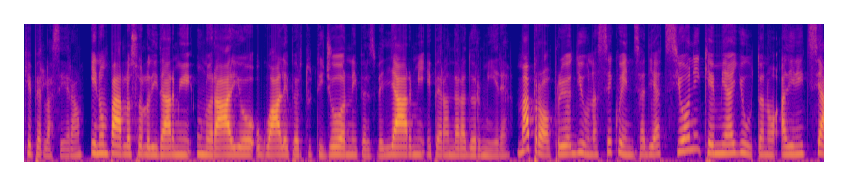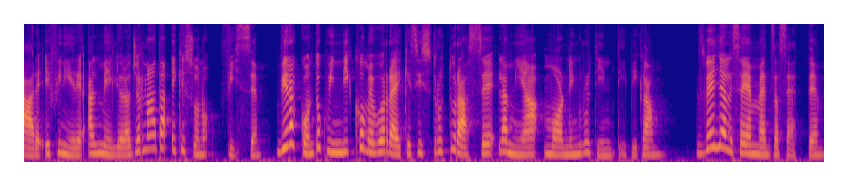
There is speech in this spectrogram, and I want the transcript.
che per la sera. E non parlo solo di darmi un orario uguale per tutti i giorni, per svegliarmi e per andare a dormire, ma proprio di una sequenza di azioni che mi aiutano ad iniziare e finire al meglio la giornata e che sono fisse. Vi racconto quindi come vorrei che si strutturasse la mia morning routine tipica. Sveglia alle 6 e mezza 7.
